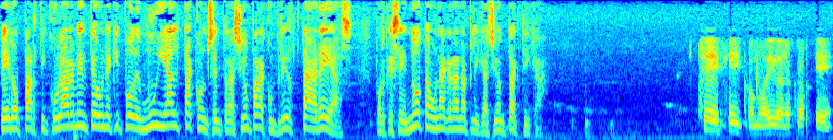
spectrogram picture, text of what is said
pero particularmente un equipo de muy alta concentración para cumplir tareas, porque se nota una gran aplicación táctica. Sí, sí, como digo, yo creo que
